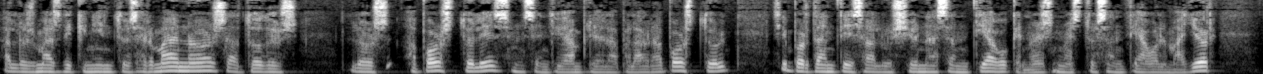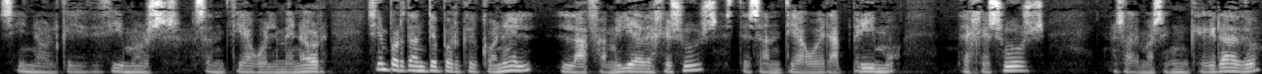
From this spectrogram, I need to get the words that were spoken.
a los más de 500 hermanos, a todos los apóstoles, en sentido amplio de la palabra apóstol. Es importante esa alusión a Santiago, que no es nuestro Santiago el mayor, sino el que decimos Santiago el menor. Es importante porque con él la familia de Jesús, este Santiago era primo de Jesús, no sabemos en qué grado,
